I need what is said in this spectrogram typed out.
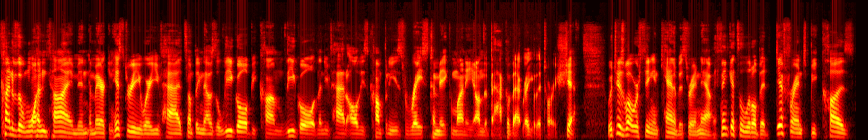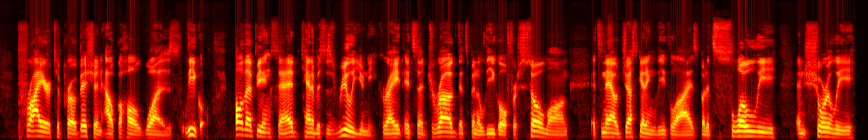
kind of the one time in American history where you've had something that was illegal become legal, and then you've had all these companies race to make money on the back of that regulatory shift, which is what we're seeing in cannabis right now. I think it's a little bit different because prior to prohibition, alcohol was legal all that being said, cannabis is really unique, right? It's a drug that's been illegal for so long. It's now just getting legalized, but it's slowly and surely,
